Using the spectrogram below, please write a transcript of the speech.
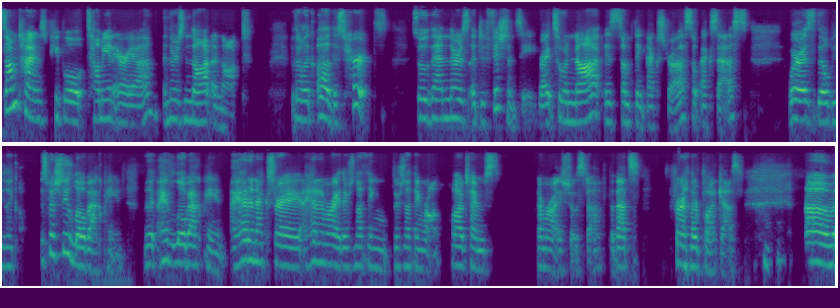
Sometimes people tell me an area and there's not a knot, but they're like, oh, this hurts. So then there's a deficiency, right? So a knot is something extra, so excess. Whereas they'll be like, especially low back pain. Like I have low back pain. I had an X-ray. I had an MRI. There's nothing. There's nothing wrong. A lot of times, MRIs show stuff, but that's for another podcast. um,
